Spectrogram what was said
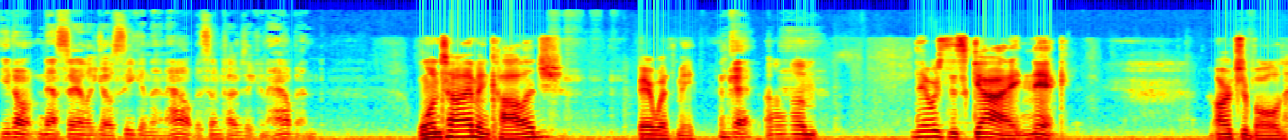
You don't necessarily go seeking that out, but sometimes it can happen. One time in college, bear with me. Okay. Um, there was this guy, Nick Archibald.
